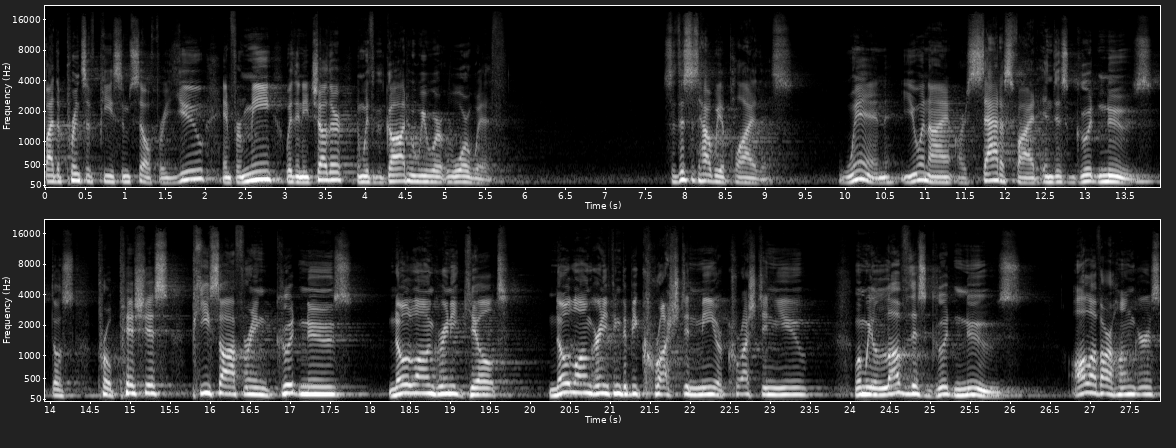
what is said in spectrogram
by the Prince of Peace himself for you and for me, within each other, and with God who we were at war with. So, this is how we apply this. When you and I are satisfied in this good news, those propitious, peace offering good news, no longer any guilt no longer anything to be crushed in me or crushed in you. When we love this good news, all of our hungers,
